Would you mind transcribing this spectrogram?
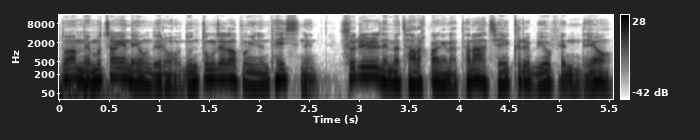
또한 메모장의 내용대로 눈동자가 보이는 페이스는 소리를 내며 다락방에 나타나 제이크를 미혹했는데요.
